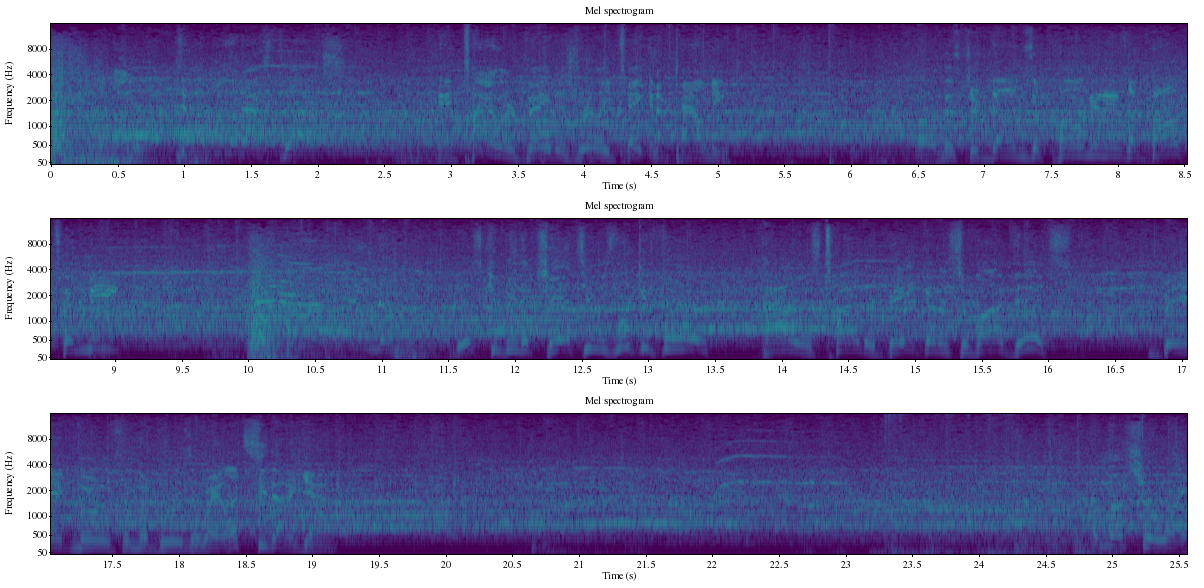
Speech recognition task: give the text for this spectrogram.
Oh, down with an X-Plex. And Tyler Bate is really taking a pounding. Oh, Mr. Dunne's opponent is about to meet. This could be the chance he was looking for. How is Tyler Bate going to survive this? Big move from the Bruiserweight. Let's see that again. I'm not sure why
